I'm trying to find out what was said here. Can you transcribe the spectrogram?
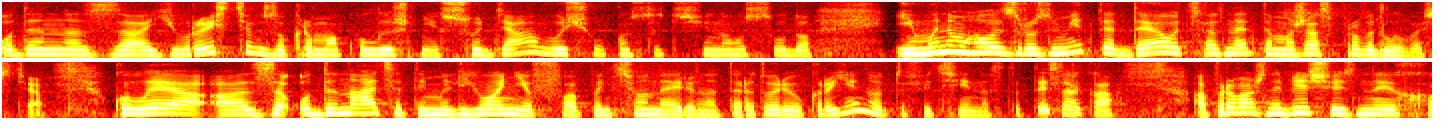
один з юристів, зокрема колишній суддя Вищого конституційного суду, і ми намагалися зрозуміти, де оця знаєте, межа справедливості, коли з 11 мільйонів пенсіонерів на території України, от офіційна статистика, а переважна більшість з них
